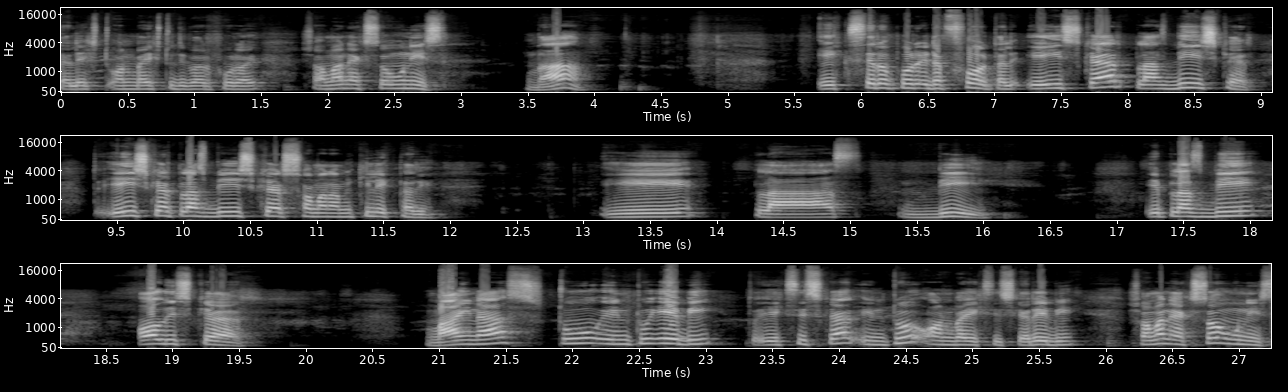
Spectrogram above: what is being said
তাহলে X, one by X to the power four হয়। সমান একশো উনিশ। বা এক্সের ওপর এটা ফোর তাহলে A square plus B square তো A square plus B square সমান আমি কি লিখতে পারি? A plus B A plus B all square minus two into A B তো X square into one by X square A B সমান একশো উনিশ।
